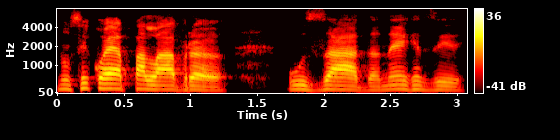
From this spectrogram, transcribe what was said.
Não sei qual é a palavra usada, né? Quer dizer,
